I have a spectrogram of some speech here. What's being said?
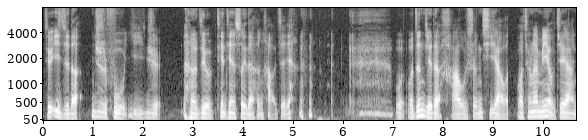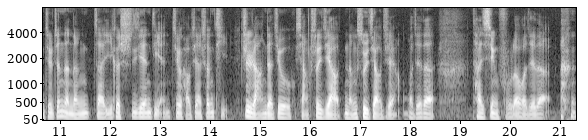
就一直的日复一日，然 后就天天睡得很好，这样，我我真觉得好神奇啊！我我从来没有这样，就真的能在一个时间点，就好像身体自然的就想睡觉，能睡觉这样，我觉得太幸福了。我觉得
